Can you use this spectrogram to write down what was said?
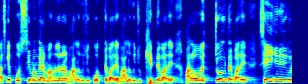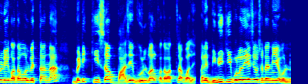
আজকে পশ্চিমবঙ্গের মানুষ যেন ভালো কিছু করতে পারে, ভালো কিছু খেতে পারে, ভালোভাবে চলতে পারে, সেই জিনিসগুলো নিয়ে কথা বলবে। তা না, বেটি কি সব বাজে ভুলভাল কথাবার্তা বলে? মানে দিদি কি বলে দিয়েছে সেটা নিয়ে বলল।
